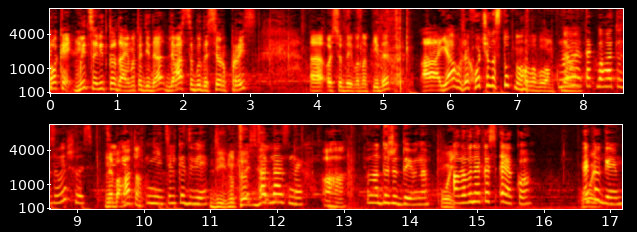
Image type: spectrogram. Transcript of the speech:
Окей, ми це відкладаємо тоді, да? Для вас це буде сюрприз. Е, ось сюди воно піде. А я вже хочу наступну головоломку. У мене Давай. так багато залишилось. Не Тільки- багато? Ні, тільки дві. Ді, ну то... Ось одна з них. Ага. Вона дуже дивна. Ой. Але вона якась еко. Ой. Еко-гейм.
